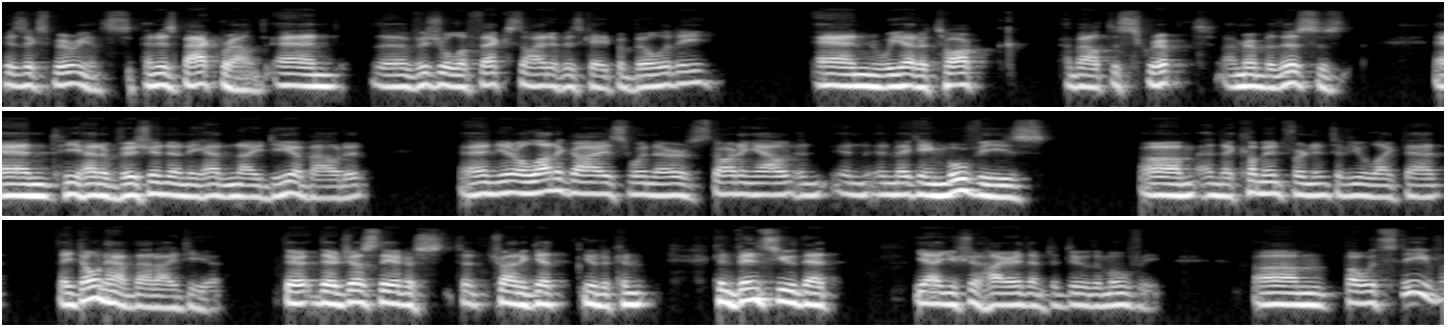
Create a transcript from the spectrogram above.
his experience and his background and the visual effects side of his capability. And we had a talk about the script. I remember this is, and he had a vision and he had an idea about it. And you know, a lot of guys when they're starting out in in, in making movies, um, and they come in for an interview like that, they don't have that idea. They're they're just there to to try to get you to con- convince you that, yeah, you should hire them to do the movie. Um, but with Steve,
